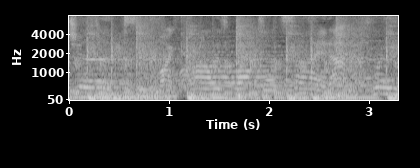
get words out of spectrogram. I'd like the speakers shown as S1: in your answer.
S1: jokes. My car is parked outside. I'm afraid.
